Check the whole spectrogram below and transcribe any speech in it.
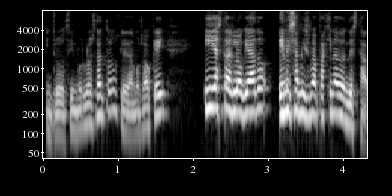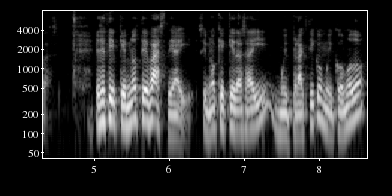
introducimos los datos, le damos a OK y ya estás logueado en esa misma página donde estabas. Es decir, que no te vas de ahí, sino que quedas ahí, muy práctico, muy cómodo,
